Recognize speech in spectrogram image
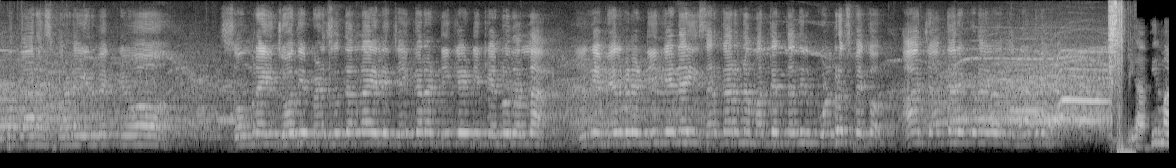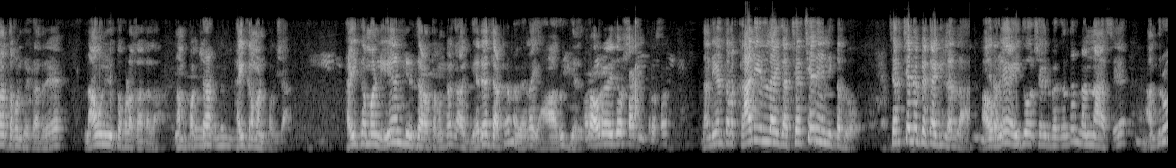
ಉಪಕಾರ ಸ್ಮರಣೆ ಇರ್ಬೇಕು ನೀವು. ಸುಮ್ನೆ ಈ ಜ್ಯೋತಿ ಬೆಳೆಸೋದಲ್ಲ ಇಲ್ಲಿ ಜೈಕರ ಡಿ ಕೆ ಡಿ ಕೆ ಅನ್ನೋದಲ್ಲ. ಹಿಂಗೆ ಮೇಲ್ಗಡೆ ಡಿ ಕೆನ ಈ ಸರ್ಕಾರನ ಮತ್ತೆ ತಂದು ಕೊಂಡ್ರಸ್ಬೇಕು. ಆ ಜವಾಬ್ದಾರಿ ಕೂಡ ಇವತ್ತು ಈಗ ತೀರ್ಮಾನ ತಗೊಳ್ಬೇಕಾದ್ರೆ ನಾವು ನೀವು ತಗೊಳಕ್ಕಾಗಲ್ಲ. ನಮ್ಮ ಪಕ್ಷ ಹೈಕಮಾಂಡ್ ಪಕ್ಷ. ಹೈಕಮಾಂಡ್ ಏನ್ ನಿರ್ಧಾರ ತಗೊಂಡಾಗ ಆ ಗೆರೆ ದಾಟ ನಾವೆಲ್ಲ ಯಾರು ಗೆರೆ ಅವ್ರು ಐದು ವರ್ಷ ಆಗಿರ್ತಾರ ಸರ್. ನಾನು ಹೇಳ್ತಾರ ಖಾಲಿ ಇಲ್ಲ ಈಗ ಚರ್ಚೆನೇ ಏನಿಕ್ಕದು ಚರ್ಚೆನೇ ಬೇಕಾಗಿಲ್ಲಲ್ಲ. ಅವರೇ ಐದು ವರ್ಷ ಇರ್ಬೇಕಂತ ನನ್ನ ಆಸೆ. ಅಂದ್ರು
